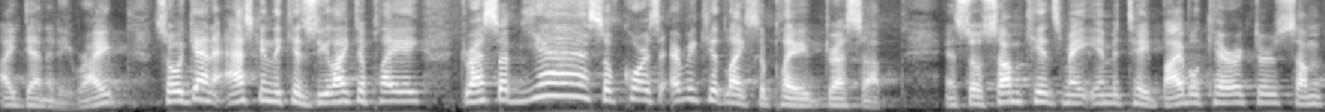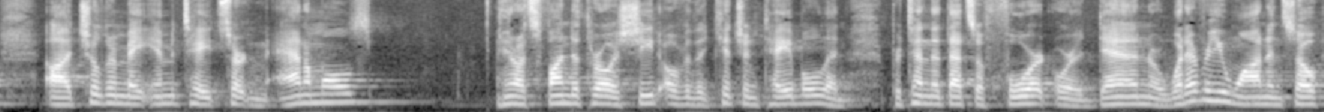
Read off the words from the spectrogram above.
identity, right? So, again, asking the kids, do you like to play dress up? Yes, of course, every kid likes to play dress up. And so some kids may imitate Bible characters, some uh, children may imitate certain animals. You know, it's fun to throw a sheet over the kitchen table and pretend that that's a fort or a den or whatever you want. And so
